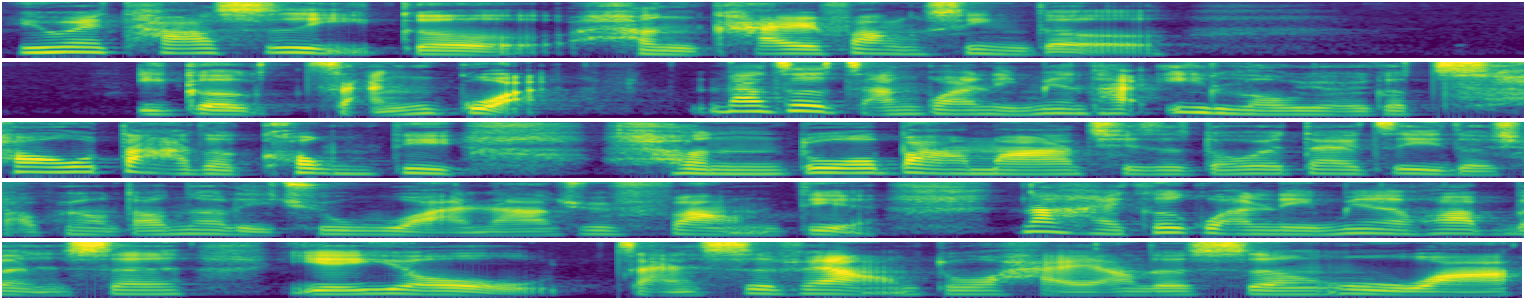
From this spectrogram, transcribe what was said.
因为它是一个很开放性的。一个展馆，那这个展馆里面，它一楼有一个超大的空地，很多爸妈其实都会带自己的小朋友到那里去玩啊，去放电。那海科馆里面的话，本身也有展示非常多海洋的生物啊，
